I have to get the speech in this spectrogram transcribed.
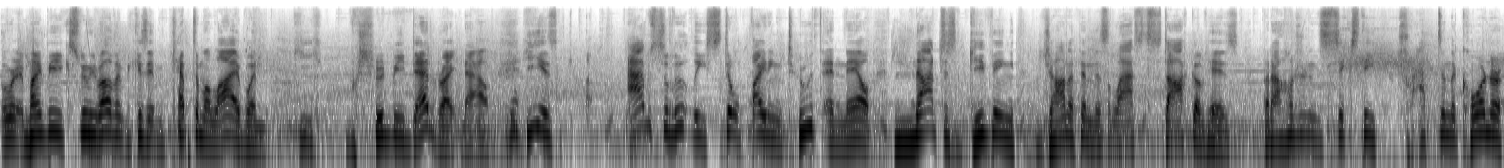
Or it might be extremely relevant because it kept him alive when he should be dead right now. He is absolutely still fighting tooth and nail, not just giving Jonathan this last stock of his, but 160 trapped in the corner.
